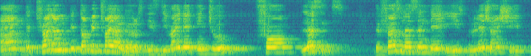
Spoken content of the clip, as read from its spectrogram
And the, triang the topic triangles is divided into four lessons. The first lesson there is relationship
